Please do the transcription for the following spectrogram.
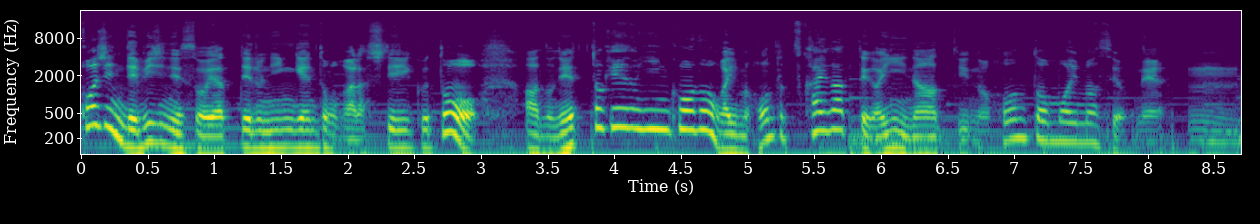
個人でビジネスをやってる人間とかからしていくと、あの、ネット系の銀行の方が今本当使い勝手がいいなっていうのは本当思いますよね。うん。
